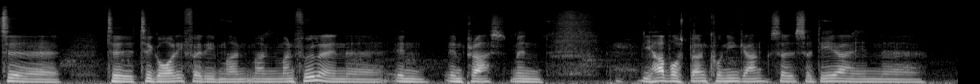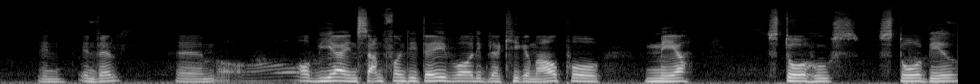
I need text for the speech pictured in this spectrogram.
til, til, til Gordy, fordi man, man, man føler en, øh, en, en pres, men vi har vores børn kun én gang, så, så det er en, øh, en, en valg. Øhm, og, og vi er i en samfund i dag, hvor de bliver kigget meget på mere store hus, store bil,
